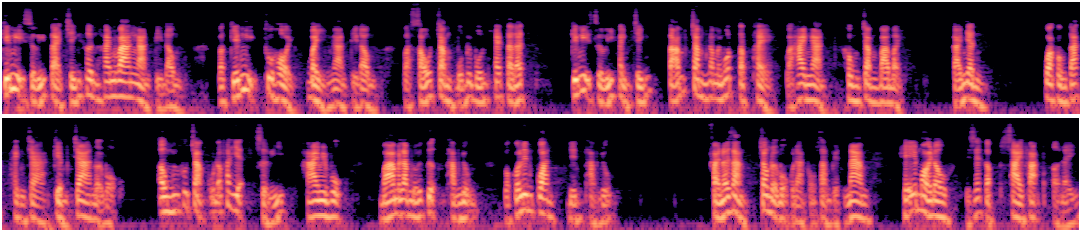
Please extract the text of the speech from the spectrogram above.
kiến nghị xử lý tài chính hơn 23.000 tỷ đồng và kiến nghị thu hồi 7.000 tỷ đồng và 644 hecta đất, kiến nghị xử lý hành chính 851 tập thể và 2.037 cá nhân. Qua công tác thanh tra kiểm tra nội bộ, ông Nguyễn Phú Trọng cũng đã phát hiện xử lý 20 vụ, 35 đối tượng tham nhũng và có liên quan đến tham nhũng. Phải nói rằng trong nội bộ của Đảng Cộng sản Việt Nam, hễ moi đầu thì sẽ gặp sai phạm ở đấy.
